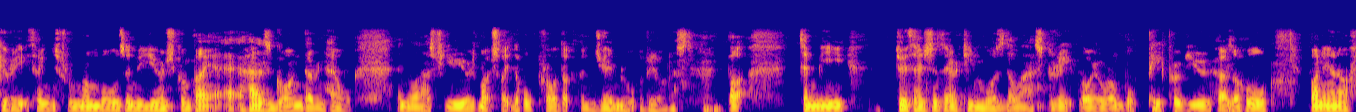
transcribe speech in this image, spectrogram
great things from Rumbles in the years gone by. It has gone downhill in the last few years, much like the whole product in general, to be honest. But to me, 2013 was the last great Royal Rumble pay per view as a whole. Funny enough,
